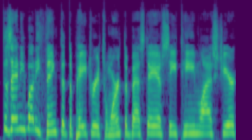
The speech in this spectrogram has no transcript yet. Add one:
Does anybody think that the Patriots weren't the best AFC team last year?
